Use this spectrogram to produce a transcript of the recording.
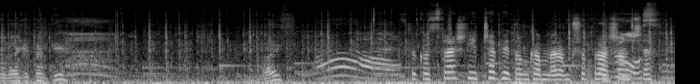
You like turkey? Nice? wow! Tylko strasznie czepię tą kamerą, przepraszam cię.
